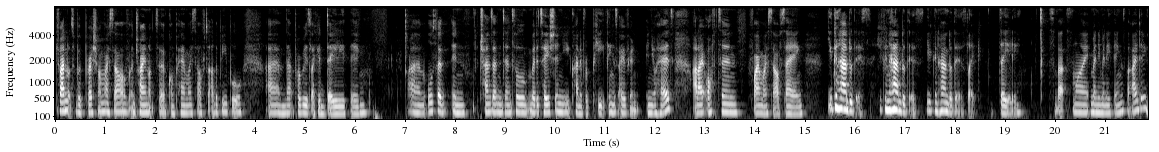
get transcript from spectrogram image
try not to put pressure on myself and try not to compare myself to other people. Um, that probably is like a daily thing. Um, also, in transcendental meditation, you kind of repeat things over in, in your head. And I often find myself saying, You can handle this, you can handle this, you can handle this, like daily. So that's my many, many things that I do.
